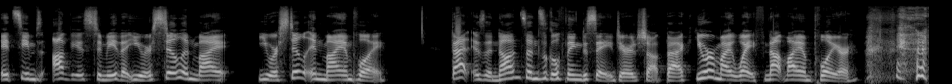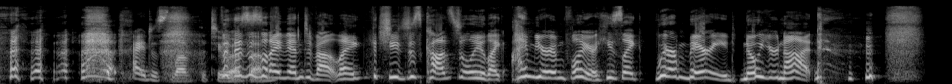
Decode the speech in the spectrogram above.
it seems obvious to me that you are still in my you are still in my employ. That is a nonsensical thing to say, Jared shot back. You are my wife, not my employer. I just love the two but this them. is what I meant about like she's just constantly like, I'm your employer. He's like, We're married. No, you're not.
